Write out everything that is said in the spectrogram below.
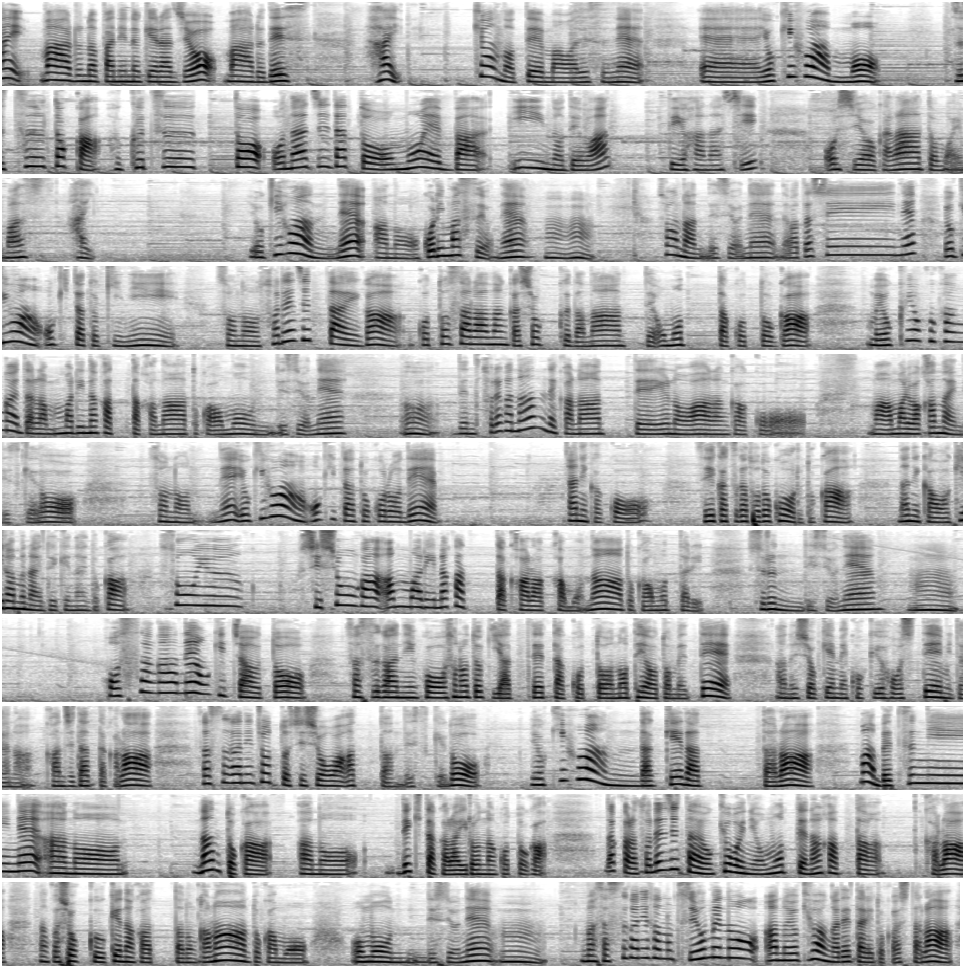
はいマールのパニ抜けラジオマールです。はい今日のテーマはですね、えー、予期不安も頭痛とか腹痛と同じだと思えばいいのではっていう話をしようかなと思います。はい。予期不安ねあの起こりますよね。うんうん。そうなんですよねで私ね予期不安起きた時にそのそれ自体がことさらなんかショックだなって思ったことがよくよく考えたらあんまりなかったかなとか思うんですよね。うん、でそれが何でかなっていうのはなんかこうまああんまり分かんないんですけどそのね予期不安起きたところで何かこう生活が滞るとか何かを諦めないといけないとかそういう支障があんまりなかったからかもなとか思ったりするんですよね。うん、発作がね起きちゃうとさすがにこうその時やってたことの手を止めてあの一生懸命呼吸法してみたいな感じだったからさすがにちょっと支障はあったんですけど予期不安だけだったらまあ別にねあのなんとかあのできたからいろんなことがだからそれ自体を脅威に思ってなかったからなんかショック受けなかったのかなとかも思うんですよね。うんまあさすがにその強めのあの予期不安が出たりとかしたら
